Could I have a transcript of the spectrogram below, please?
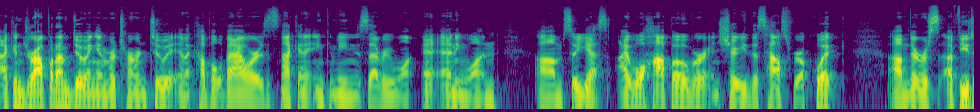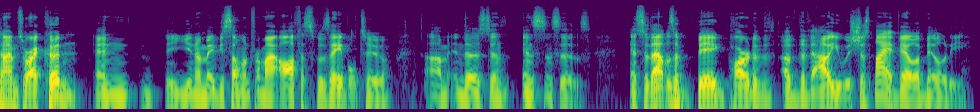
I can drop what I'm doing and return to it in a couple of hours. It's not going to inconvenience everyone anyone. Um, so yes, I will hop over and show you this house real quick. Um, there was a few times where I couldn't, and you know maybe someone from my office was able to um, in those in- instances. And so that was a big part of of the value was just my availability,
